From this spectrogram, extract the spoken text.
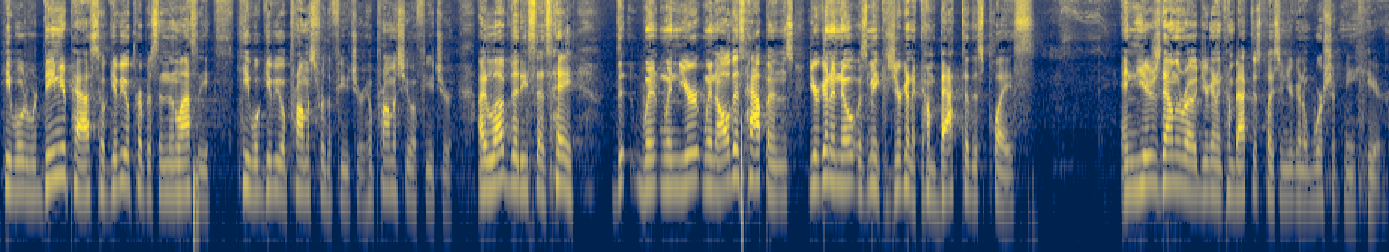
he will redeem your past, he'll give you a purpose, and then lastly, he will give you a promise for the future. He'll promise you a future. I love that he says, hey, when, when, you're, when all this happens, you're going to know it was me because you're going to come back to this place. And years down the road, you're going to come back to this place and you're going to worship me here.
